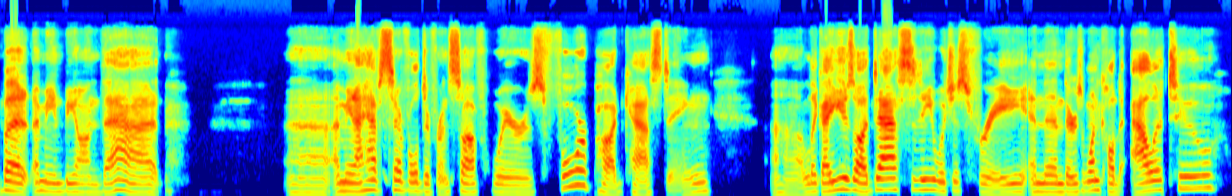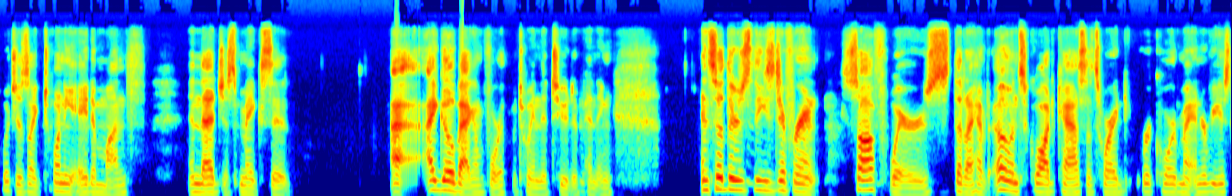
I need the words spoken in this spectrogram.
but I mean, beyond that, uh, I mean, I have several different softwares for podcasting. Uh, like I use Audacity, which is free, and then there's one called Alitu, which is like 28 a month, and that just makes it. I, I go back and forth between the two depending. And so there's these different softwares that I have to own. Squadcast, that's where I record my interviews.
